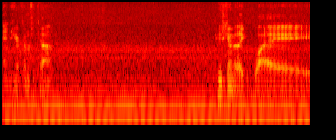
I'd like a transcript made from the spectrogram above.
And here comes the cop. He's gonna be like, why?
